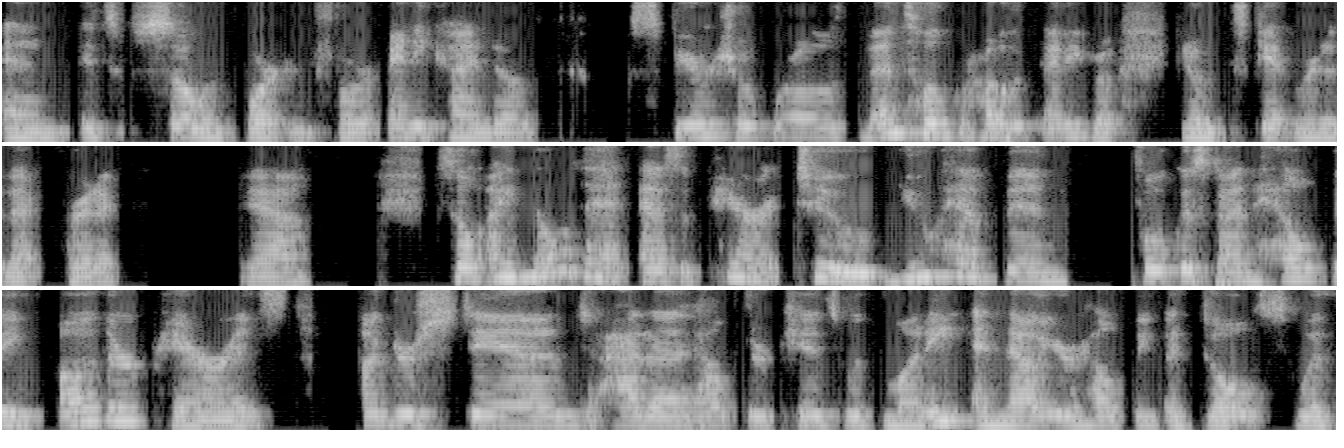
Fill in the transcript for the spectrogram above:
and it's so important for any kind of spiritual growth, mental growth, any growth, you know, get rid of that critic. Yeah. So I know that as a parent too, you have been focused on helping other parents understand how to help their kids with money and now you're helping adults with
